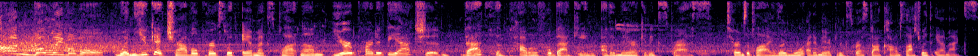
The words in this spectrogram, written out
Unbelievable! When you get travel perks with Amex Platinum, you're part of the action. That's the powerful backing of American Express. Terms apply. Learn more at americanexpress.com slash with Amex.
